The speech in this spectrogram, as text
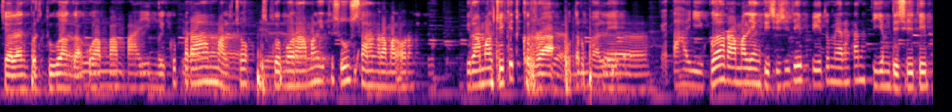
Jalan berdua nggak gua apa-apain. Ya gua peramal cok. Terus gua mau ramal itu susah ngeramal orang itu. Diramal dikit gerak Nggak puter bisa. balik. Kayak tahi gua ramal yang di CCTV itu merah kan diem di CCTV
